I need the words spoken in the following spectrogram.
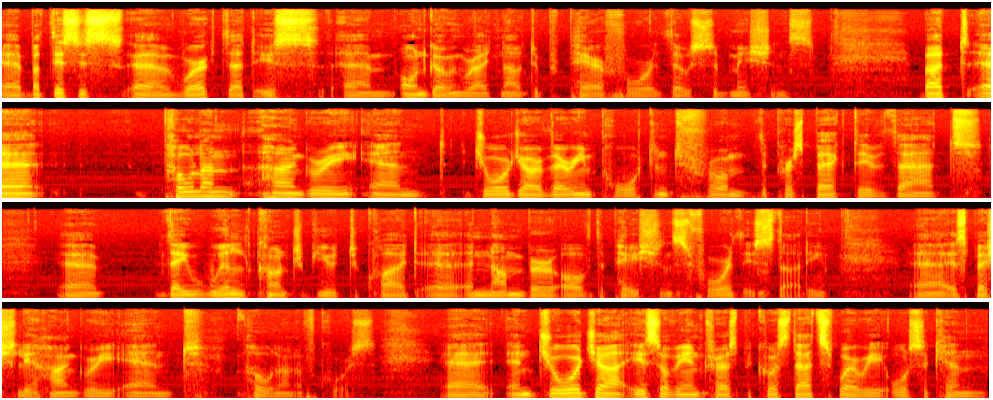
Uh, but this is uh, work that is um, ongoing right now to prepare for those submissions. But uh, Poland, Hungary, and Georgia are very important from the perspective that uh, they will contribute to quite a, a, number of the patients for this study, uh, especially Hungary and Poland, of course. Uh, and Georgia is of interest because that's where we also can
